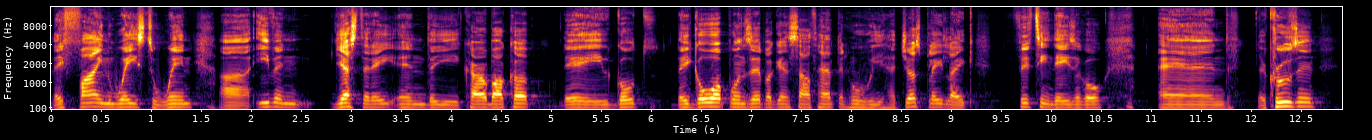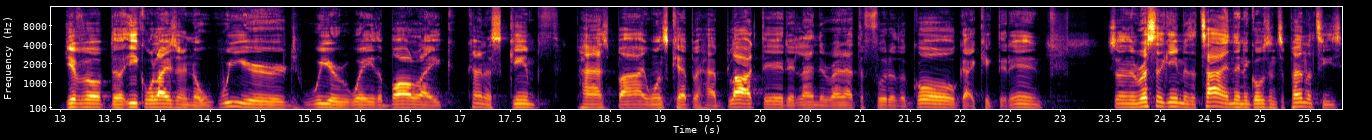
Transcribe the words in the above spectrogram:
They find ways to win. Uh, even yesterday in the Carabao Cup, they go they go up one zip against Southampton, who we had just played like 15 days ago, and they're cruising. Give up the equalizer in a weird, weird way. The ball like kind of skimmed passed by. Once Kepa had blocked it, it landed right at the foot of the goal. Guy kicked it in. So then the rest of the game is a tie, and then it goes into penalties.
